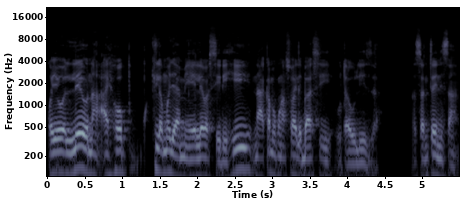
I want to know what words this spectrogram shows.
Kwa hiyo leo na i hope kila mmoja ameelewa siri hii na kama kuna swali basi utauliza. Asanteni sana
